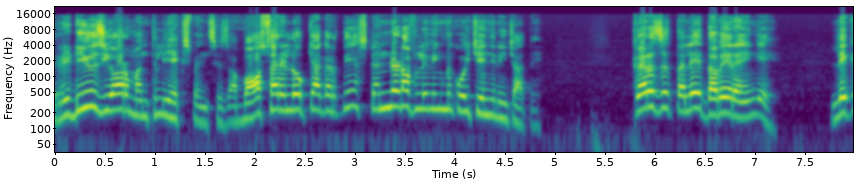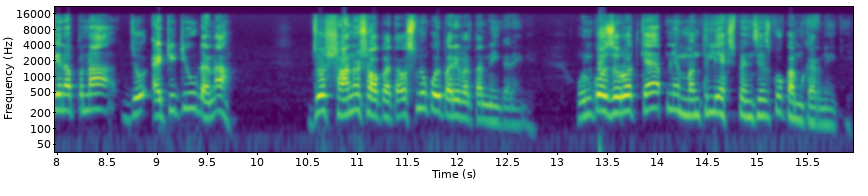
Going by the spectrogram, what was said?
रिड्यूस योर मंथली एक्सपेंसेस अब बहुत सारे लोग क्या करते हैं? स्टैंडर्ड ऑफ़ लिविंग में कोई चेंज नहीं चाहते। कर्ज तले दबे रहेंगे। लेकिन अपना जो एटीट्यूड है ना, जो शान शौकत है, उसमें कोई परिवर्तन नहीं करेंगे। उनको ज़रूरत क्या है? अपने मंथली एक्सपेंसेस को कम करने की।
